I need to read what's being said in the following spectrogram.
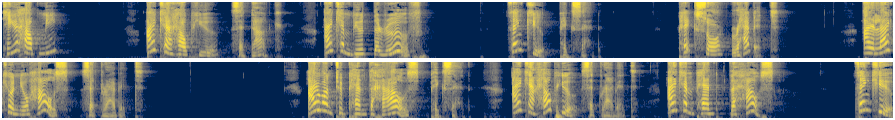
Can you help me? I can help you, said Duck. I can build the roof. Thank you, Pig said. Pig saw Rabbit. I like your new house, said Rabbit. I want to paint the house, Pig said. I can help you, said Rabbit. I can paint the house. Thank you,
